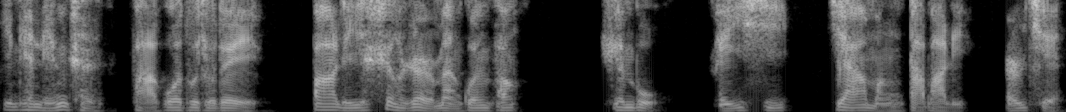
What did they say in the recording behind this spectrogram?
今天凌晨，法国足球队巴黎圣日耳曼官方宣布梅西加盟大巴黎，而且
